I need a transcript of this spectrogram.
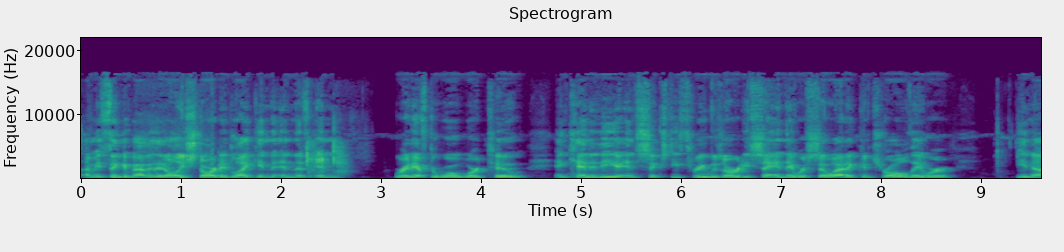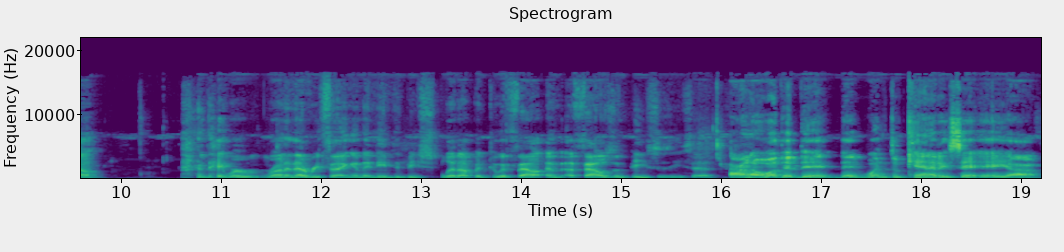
I mean, think about it. It only started like in in the in right after World War II, and Kennedy in '63 was already saying they were so out of control. They were, you know, they were running everything, and they need to be split up into a, thou- a thousand pieces. He said. I know what they did. They went to Kennedy and said, Hey, uh,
